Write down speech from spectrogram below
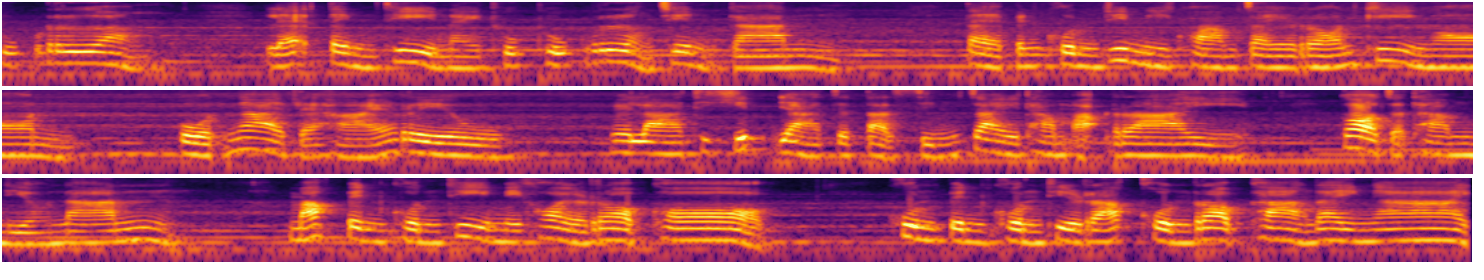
ทุกเรื่อง และเต็มที่ในทุกๆเรื่องเช่นกัน แต่เป็นคนที่มีความใจร้อนขี้งอนโกรธง่ายแต่หายเร็ว เวลาที่คิดอยากจะตัดสินใจทำอะไร ก็จะทำเดี๋ยวนั้น มักเป็นคนที่ไม่ค่อยรอบคอบ คุณเป็นคนที่รักคนรอบข้างได้ง่าย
